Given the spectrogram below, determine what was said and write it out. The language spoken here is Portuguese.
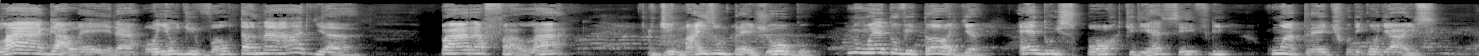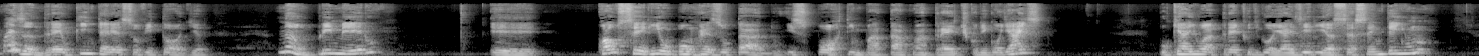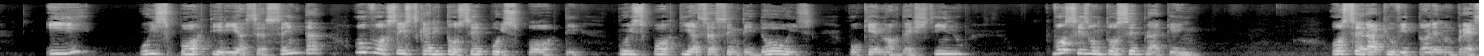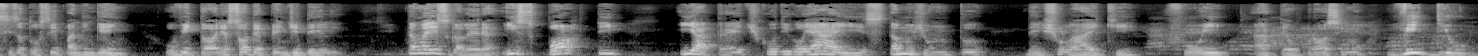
Olá, galera! Oi, eu de volta na área para falar de mais um pré-jogo. Não é do Vitória, é do Esporte de Recife com o Atlético de Goiás. Mas, André, o que interessa o Vitória? Não, primeiro, é, qual seria o bom resultado? Esporte empatar com o Atlético de Goiás? Porque aí o Atlético de Goiás iria 61 e o esporte iria a 60? Ou vocês querem torcer para o esporte, o esporte ia a 62, porque é nordestino? Vocês vão torcer para quem? Ou será que o Vitória não precisa torcer para ninguém? O Vitória só depende dele. Então é isso, galera. Esporte e Atlético de Goiás. Tamo junto. Deixa o like. Fui. Até o próximo vídeo.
